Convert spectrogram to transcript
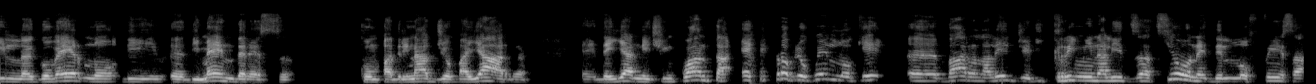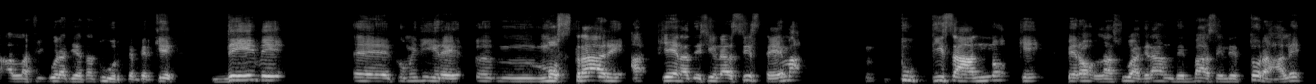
il governo di, eh, di Menderes con padrinaggio Bayar eh, degli anni 50 è proprio quello che eh, vara la legge di criminalizzazione dell'offesa alla figura di Ataturk perché deve eh, come dire, eh, mostrare a piena adesione al sistema, tutti sanno che però la sua grande base elettorale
